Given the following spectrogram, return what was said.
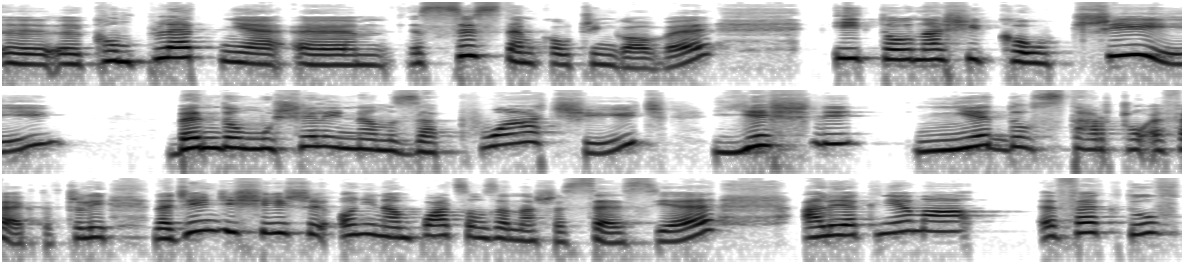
e, e, kompletnie system coachingowy i to nasi coachi będą musieli nam zapłacić, jeśli nie dostarczą efektów. Czyli na dzień dzisiejszy oni nam płacą za nasze sesje, ale jak nie ma efektów,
